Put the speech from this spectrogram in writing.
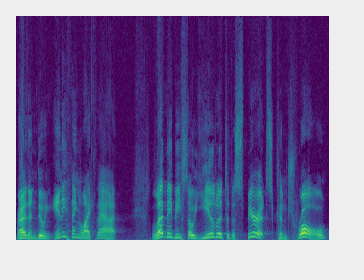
rather than doing anything like that, let me be so yielded to the Spirit's control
